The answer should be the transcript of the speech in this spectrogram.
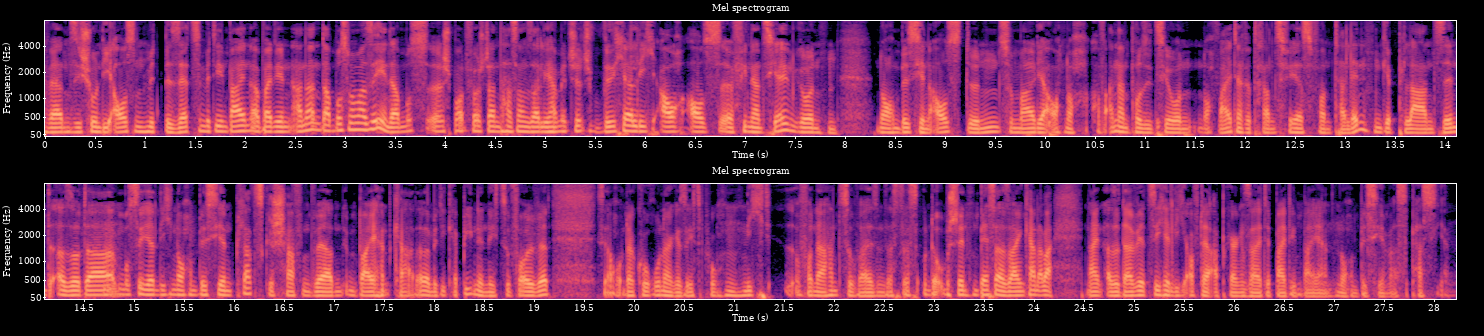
werden sie schon die Außen mit besetzen mit den beiden. Aber bei den anderen, da muss man mal sehen, da muss äh, Sportvorstand Hassan Salihamidzic sicherlich auch aus äh, finanziellen Gründen noch ein bisschen ausdünnen, zumal ja auch noch auf anderen Positionen noch weitere Transfers von Talenten geplant sind. Also da mhm. muss sicherlich noch ein bisschen Platz geschaffen werden im Bayern-Kader, damit die Kabine nicht zu voll wird. Ist ja auch unter Corona-Gesichtspunkten nicht von der Hand zu weisen, dass das unter Umständen besser sein kann aber nein, also da wird sicherlich auf der Abgangsseite bei den Bayern noch ein bisschen was passieren.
